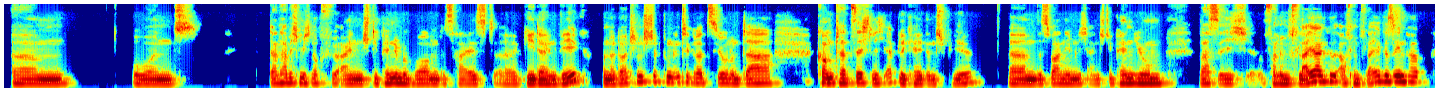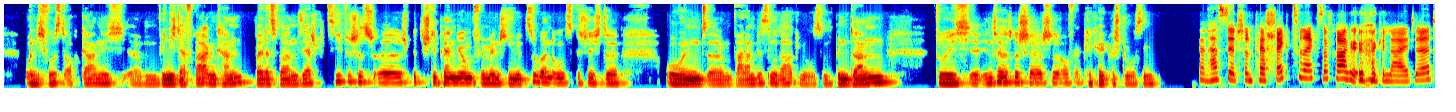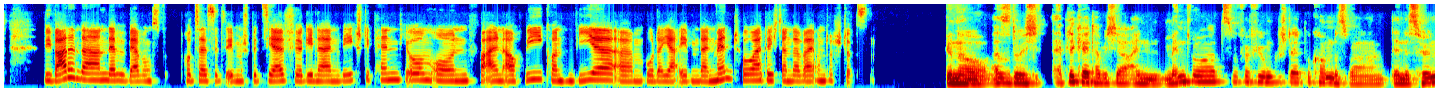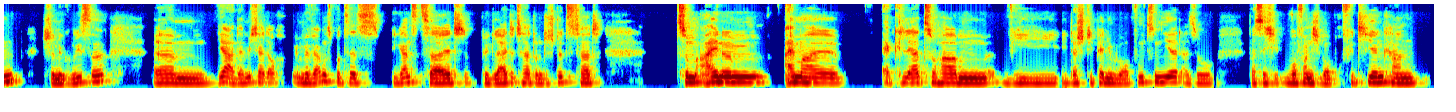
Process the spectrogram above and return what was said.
Ähm, und dann habe ich mich noch für ein Stipendium beworben, das heißt äh, Geh deinen Weg von der Deutschlandstiftung Integration. Und da kommt tatsächlich Applicate ins Spiel. Ähm, das war nämlich ein Stipendium, was ich von einem Flyer auf einem Flyer gesehen habe und ich wusste auch gar nicht, ähm, wen ich da fragen kann, weil das war ein sehr spezifisches äh, Stipendium für Menschen mit Zuwanderungsgeschichte und ähm, war da ein bisschen ratlos und bin dann durch äh, Internetrecherche auf Applicate gestoßen. Dann hast du jetzt schon perfekt zur nächsten Frage übergeleitet. Wie war denn dann der Bewerbungsprozess? Prozess jetzt eben speziell für Geh deinen Weg Stipendium und vor allem auch, wie konnten wir ähm, oder ja eben dein Mentor dich dann dabei unterstützen? Genau, also durch Applicate habe ich ja einen Mentor zur Verfügung gestellt bekommen. Das war Dennis Hünn. Schöne Grüße. Ähm, ja, der mich halt auch im Bewerbungsprozess die ganze Zeit begleitet hat, unterstützt hat. Zum einen einmal erklärt zu haben, wie das Stipendium überhaupt funktioniert, also was ich, wovon ich überhaupt profitieren kann.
